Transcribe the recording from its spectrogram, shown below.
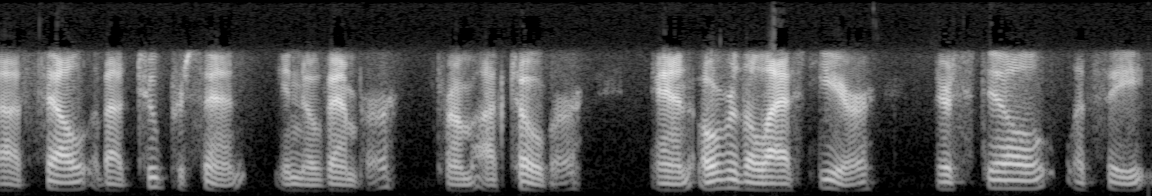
uh, fell about 2% in November from October. And over the last year, they're still, let's see,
